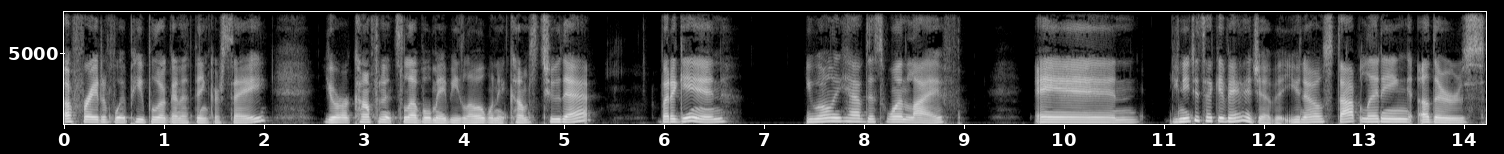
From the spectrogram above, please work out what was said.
afraid of what people are going to think or say. Your confidence level may be low when it comes to that. But again, you only have this one life and you need to take advantage of it. You know, stop letting others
